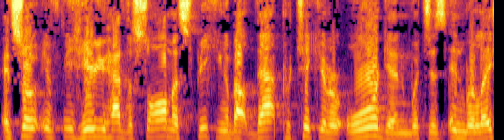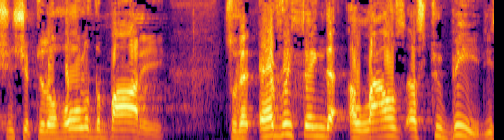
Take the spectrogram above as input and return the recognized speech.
and so if here you have the psalmist speaking about that particular organ, which is in relationship to the whole of the body, so that everything that allows us to be, do you,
